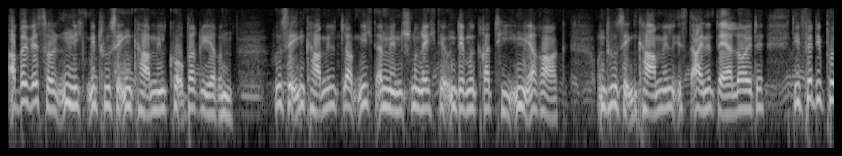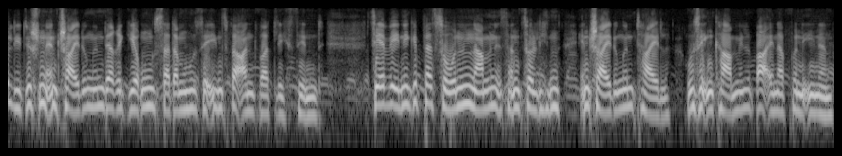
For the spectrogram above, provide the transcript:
Aber wir sollten nicht mit Hussein Kamil kooperieren. Hussein Kamil glaubt nicht an Menschenrechte und Demokratie im Irak. Und Hussein Kamil ist einer der Leute, die für die politischen Entscheidungen der Regierung Saddam Husseins verantwortlich sind. Sehr wenige Personen nahmen es an solchen Entscheidungen teil. Hussein Kamil war einer von ihnen.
